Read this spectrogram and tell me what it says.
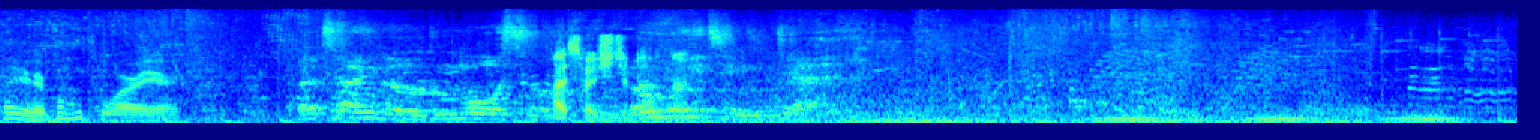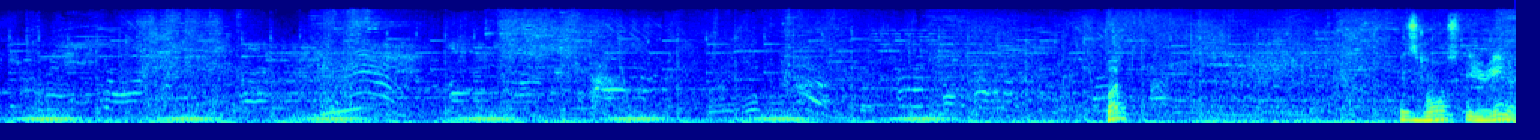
I thought you were both warrior. A tangled morsel. I switched to Doom now. Awaiting death. What? Who's mostly arena?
